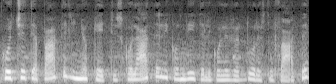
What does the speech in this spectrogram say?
Cuocete a parte gli gnocchetti, scolateli, conditeli con le verdure stufate,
